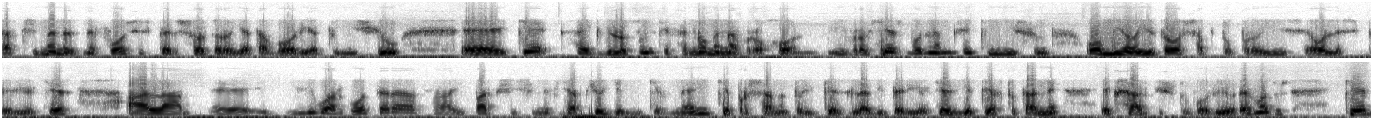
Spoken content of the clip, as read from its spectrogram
αυξημένες νεφώσεις, περισσότερο για τα βόρεια του νησιού ε, και θα εκδηλωθούν και φαινόμενα βροχών. Οι βροχές μπορεί να μην ξεκινήσουν ομοιοειδώς από το πρωί σε όλες τις περιοχές, αλλά ε, λίγο αργότερα θα υπάρξει συννεφιά πιο γενικευμένη και προς ανατολικές δηλαδή περιοχές γιατί αυτό θα είναι εξάρτηση του βορείου ρεύματος και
